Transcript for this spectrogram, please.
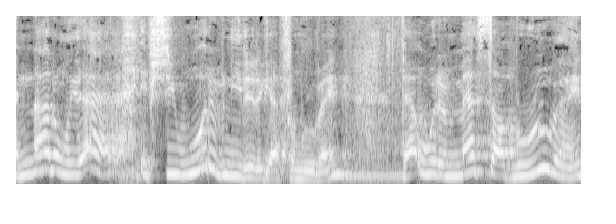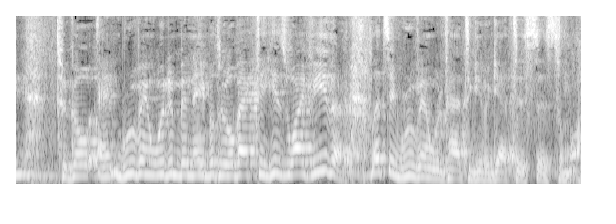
And not only that, if she would have needed a get from Ruvain, that would have messed up Ruvain to go, and Ruvain wouldn't have been able to go back to his wife either. Let's say Ruvain would have had to give a get to his sister-in-law.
